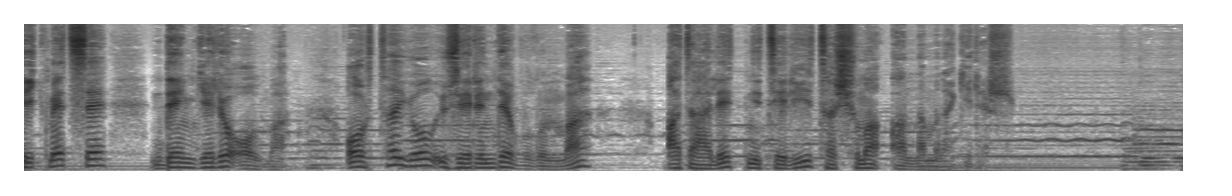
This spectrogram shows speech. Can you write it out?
hikmetse dengeli olma, orta yol üzerinde bulunma, adalet niteliği taşıma anlamına gelir.''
